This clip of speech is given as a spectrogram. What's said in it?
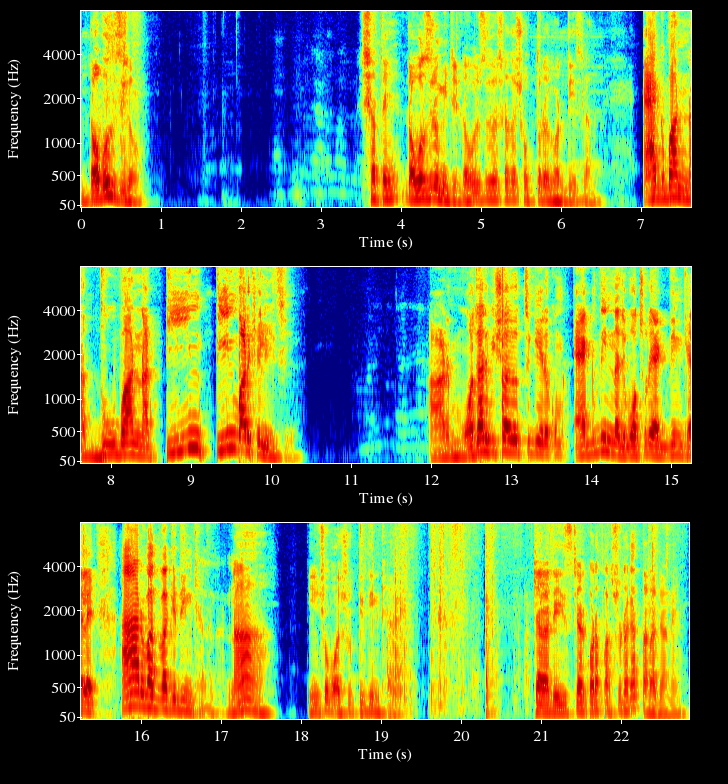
ডবল জিরো সাথে ডবল জিরো মিডিল ডবল জিরোর সাথে সত্তরের ঘর দিয়েছিলাম। একবার না, দুবার না, তিন, তিনবার খেলিয়েছি আর মজার বিষয় হচ্ছে কি, এরকম একদিন না যে বছরে একদিন খেলে, আর বাদ বাকি দিন খেলে না। না, তিনশো পঁয়ষট্টি দিন খেলে। যারা রেজিস্টার করা পাঁচশো টাকা, তারা জানে।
